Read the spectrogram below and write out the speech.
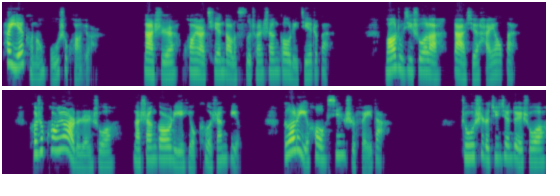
他也可能不是矿院。那时矿院迁到了四川山沟里，接着办。毛主席说了，大学还要办。可是矿院的人说，那山沟里有克山病，得了以后心室肥大。主事的军宣队说，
